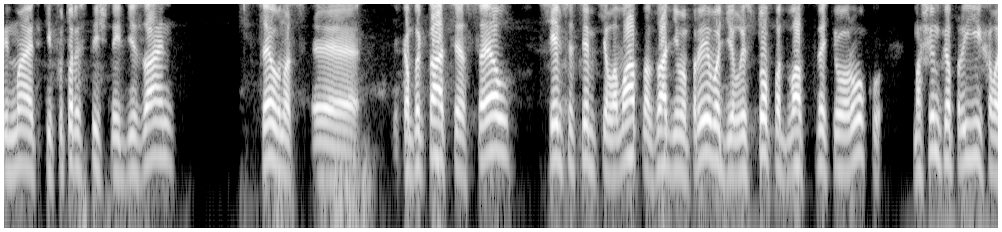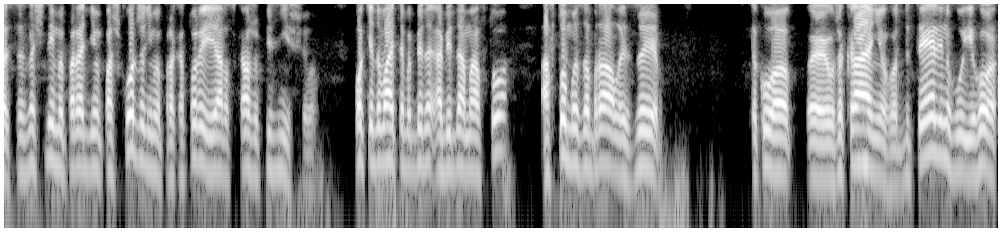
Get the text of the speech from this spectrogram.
Він має такий футуристичний дизайн. Це у нас е, комплектація Cell 77 кВт на задньому приводі, листопад 23 року. Машинка приїхала зі значними передніми пошкодженнями, про які я розкажу пізніше. Поки давайте обійдемо авто. Авто ми забрали з такого е, вже крайнього детелінгу, його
